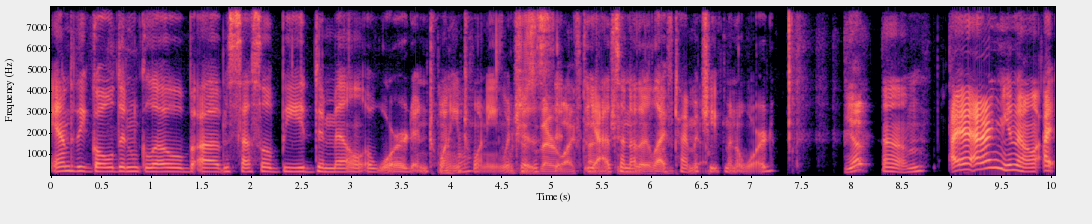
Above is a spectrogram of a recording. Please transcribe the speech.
and the Golden Globe um, Cecil B. DeMille Award in 2020, which, Mm-hmm. Which is their Lifetime Yeah, it's another. Lifetime Yeah. Achievement Award. Yep. Um, I, I, you know, I,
